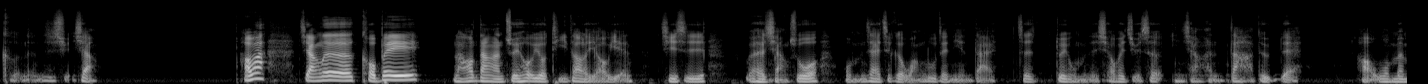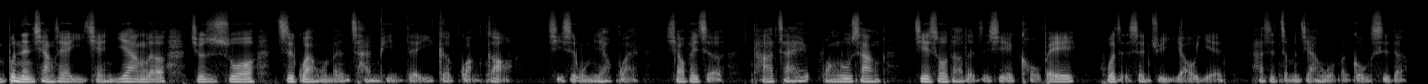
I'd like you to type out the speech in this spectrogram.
可能的选项，好吧？讲了口碑，然后当然最后又提到了谣言，其实。呃，想说我们在这个网络的年代，这对我们的消费决策影响很大，对不对？好，我们不能像在以前一样了，就是说只管我们产品的一个广告，其实我们要管消费者他在网络上接收到的这些口碑或者甚至谣言，他是怎么讲我们公司的？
